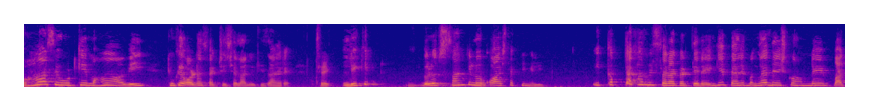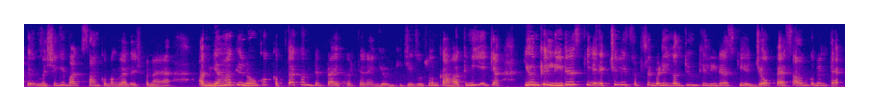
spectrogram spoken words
वहाँ से उठ के वहाँ आ गई क्योंकि ऑर्डर फैक्ट्री चलानी थी ज़ाहिर है। ठीक। लेकिन बलूचिस्तान के लोगों को आज तक नहीं मिली। ये कब तक हम इस तरह करते रहेंगे? पहले बांग्लादेश को हमने मशरकी पाकिस्तान को बांग्लादेश बनाया। अब यहाँ के लोगों को कब तक हम डिप्राइव करते रहेंगे उनकी चीज़ों से? उनका हक नहीं है क्या? ये उनके लीडर्स की एक्चुअली सबसे बड़ी गलती उनके लीडर्स की है। जो पैसा उनको मिलता है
